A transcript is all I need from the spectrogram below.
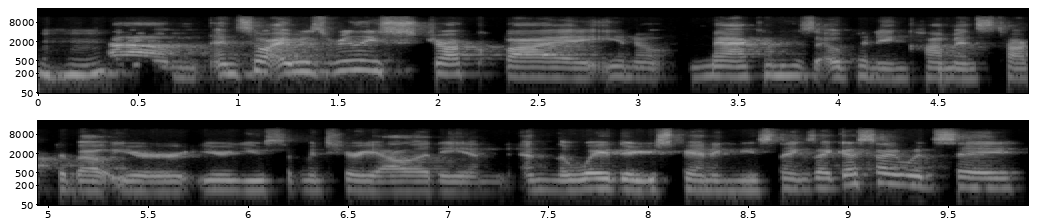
mm-hmm. um, and so i was really struck by you know mac in his opening comments talked about your your use of materiality and and the way that you're spanning these things i guess i would say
